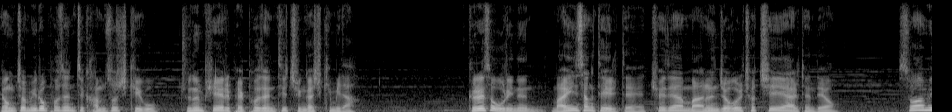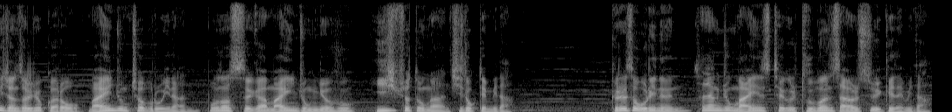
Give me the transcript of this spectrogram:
0.15% 감소시키고 주는 피해를 100% 증가시킵니다. 그래서 우리는 마인 상태일 때 최대한 많은 적을 처치해야 할 텐데요. 스와미 전설 효과로 마인 중첩으로 인한 보너스가 마인 종료 후 20초 동안 지속됩니다. 그래서 우리는 사냥 중 마인 스택을 두 번 쌓을 수 있게 됩니다.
